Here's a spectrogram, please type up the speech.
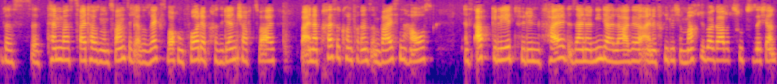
des September 2020, also sechs Wochen vor der Präsidentschaftswahl, bei einer Pressekonferenz im Weißen Haus es abgelehnt, für den Fall seiner Niederlage eine friedliche Machtübergabe zuzusichern,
